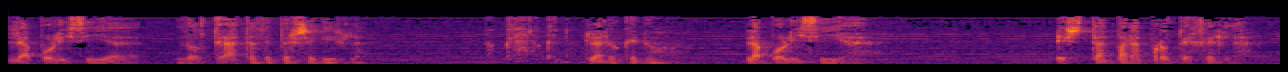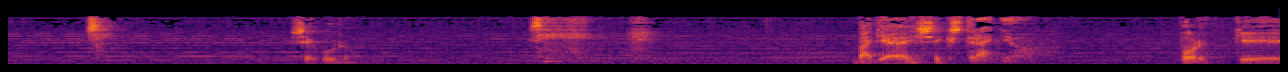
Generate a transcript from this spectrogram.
¿La policía no trata de perseguirla? No, claro que no. Claro que no. La policía está para protegerla. Sí. ¿Seguro? Sí. Vaya, es extraño. Porque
